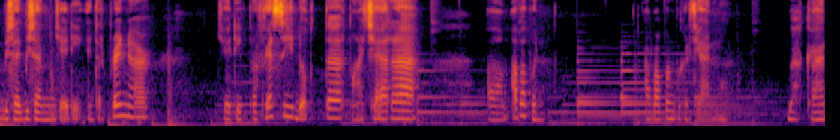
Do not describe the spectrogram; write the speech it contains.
bisa-bisa um, menjadi entrepreneur jadi profesi dokter pengacara um, apa pun. Apa pun pekerjaanmu. Bahkan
